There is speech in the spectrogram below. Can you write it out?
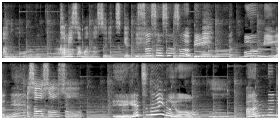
あのろだから。神様なすりつけて。そうそうそうそう。ビーム、ボンビーがね。あそうそうそう。えげつないのよ。うん。うんあんなに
